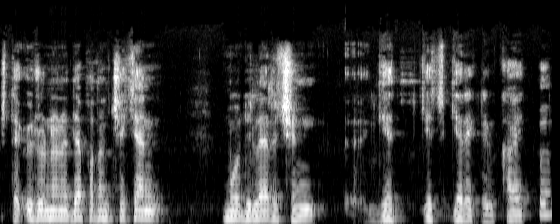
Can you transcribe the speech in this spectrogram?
İşte ürününü depodan çeken modüller için e, ge- geç- gerekli bir kayıt bu.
